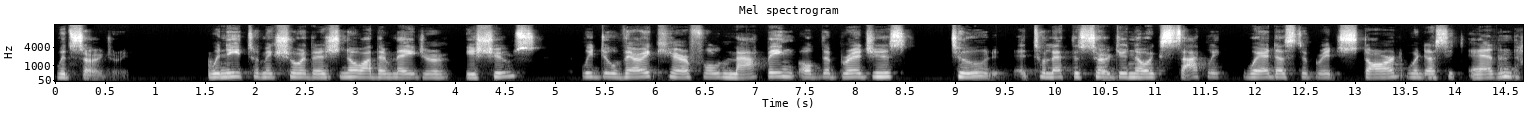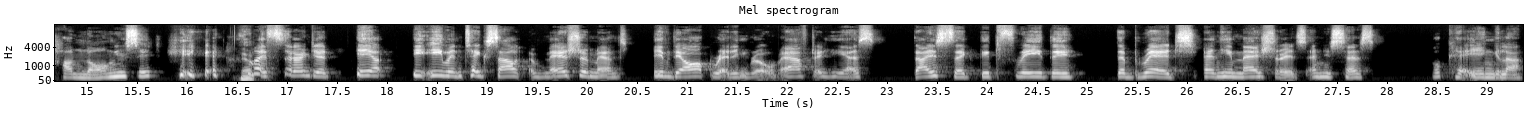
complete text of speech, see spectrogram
with surgery. We need to make sure there's no other major issues. We do very careful mapping of the bridges to, to let the surgeon know exactly where does the bridge start, where does it end, how long is it. yep. My surgeon, he, he even takes out a measurement in the operating room after he has dissected free the, the bridge and he measures and he says, okay, Ingela,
